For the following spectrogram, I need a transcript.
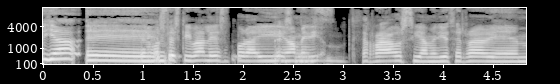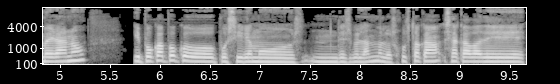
ya... eh, Tenemos festivales por ahí a medio- cerrados y a medio cerrar en verano. Y poco a poco pues iremos mm, desvelándolos. Justo acá se acaba de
